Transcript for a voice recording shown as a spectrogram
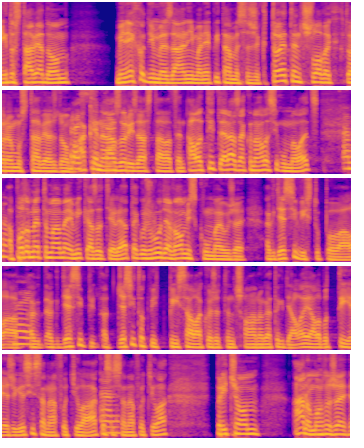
niekto stavia dom, my nechodíme za ním a nepýtame sa, že kto je ten človek, ktorému staviaš dom, Presne aké tak. názory zastáva ten. Ale ty teraz, ako náhle si umelec, ano. a podobne to máme aj my kazatelia, tak už ľudia veľmi skúmajú, že a kde si vystupoval a, a, a, kde, si, a kde si to písal, akože ten článok a tak ďalej, alebo ty, že kde si sa nafotila, ako ano. si sa nafotila. Pričom, áno, možno, že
